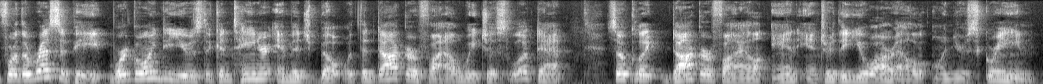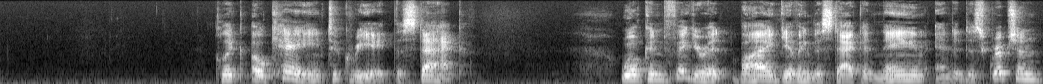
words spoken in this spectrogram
For the recipe, we're going to use the container image built with the Docker file we just looked at, so click Docker file and enter the URL on your screen. Click OK to create the stack. We'll configure it by giving the stack a name and a description,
